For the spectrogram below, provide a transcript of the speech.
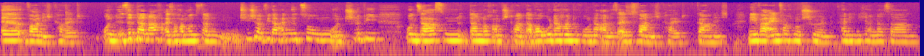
äh, war nicht kalt. Und sind danach, also haben uns dann ein T-Shirt wieder angezogen und Schlüppi und saßen dann noch am Strand, aber ohne Handtuch, ohne alles. Also es war nicht kalt, gar nicht. Nee, war einfach nur schön, kann ich nicht anders sagen.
